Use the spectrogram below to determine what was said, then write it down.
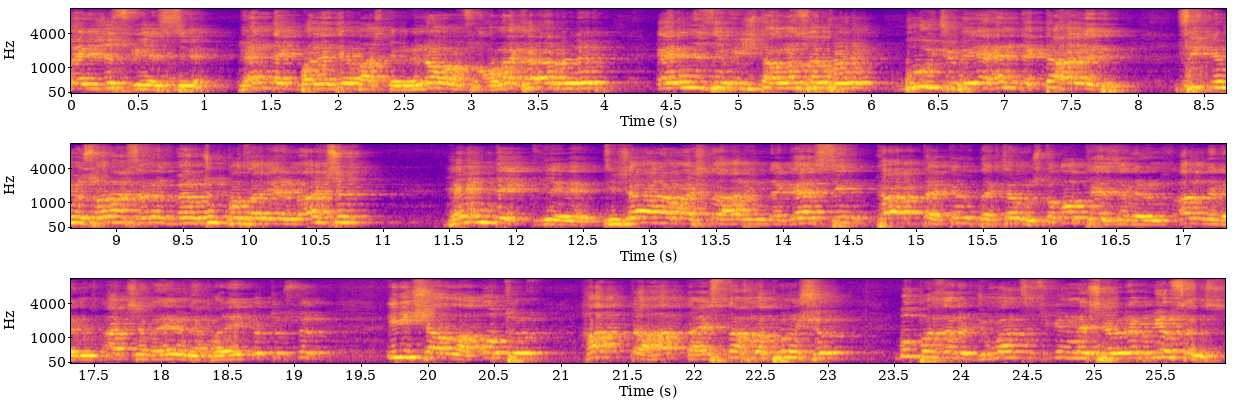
Meclis Üyesi, Hendek Belediye Başkanı ne olursa ona karar verir. Elinizi vicdanınıza koyun, bu ucubeyi Hendek'te halledin. Fikrimi sorarsanız mevcut pazar yerini açın, Hendekli ticari amaçlı halinde gelsin, kartta, kırda, çamışta o teyzelerimiz, annelerimiz akşam evine parayı götürsün. İnşallah otur, hatta hatta esnafla konuşun. Bu pazarı cumartesi gününe çevirebiliyorsanız,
